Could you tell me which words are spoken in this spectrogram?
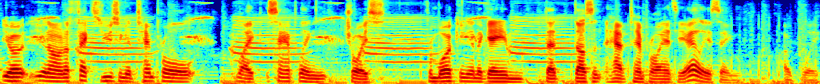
your you know an effects using a temporal like sampling choice from working in a game that doesn't have temporal anti-aliasing hopefully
